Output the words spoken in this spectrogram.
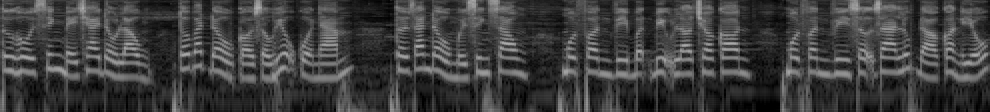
từ hồi sinh bé trai đầu lòng, tôi bắt đầu có dấu hiệu của nám. Thời gian đầu mới sinh xong, một phần vì bận bịu lo cho con, một phần vì sợ da lúc đó còn yếu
